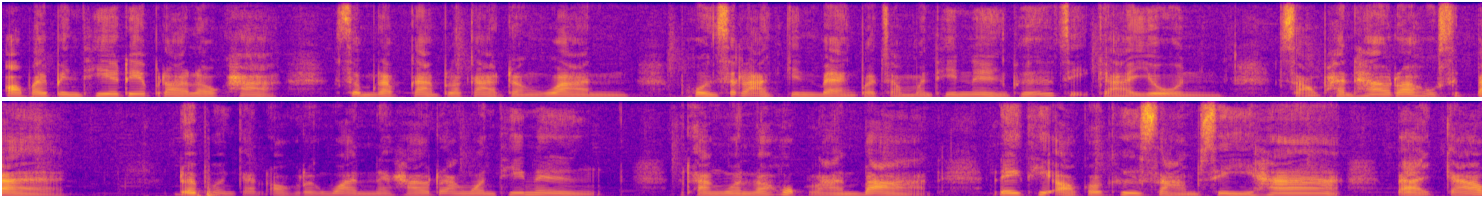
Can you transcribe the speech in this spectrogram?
ออกไปเป็นที่เรียบร้อยแล้วค่ะสำหรับการประกาศรางวัล ผลสลากกินแบ่งประจำวันที่ 1 พฤศจิกายน 2568 ดยผลการออกรางวัลนะคะ รางวัลที่ 1 รางวัลละ 6 ล้านบาท เลขที่ออกก็คือ 3 4 5 8 9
